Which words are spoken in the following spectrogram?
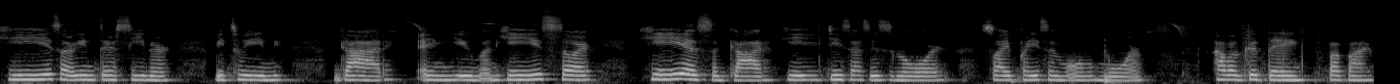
he is our interceder between God and human. He is our He is a God. He Jesus is Lord. So I praise him all more. Have a good day. Bye bye.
